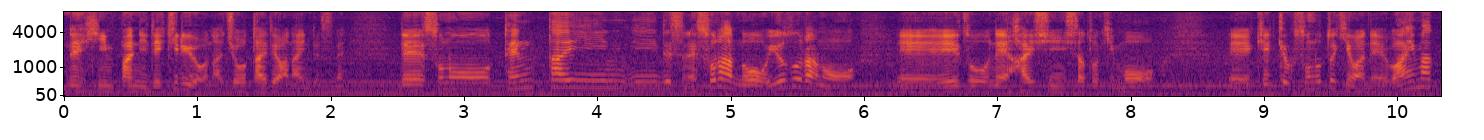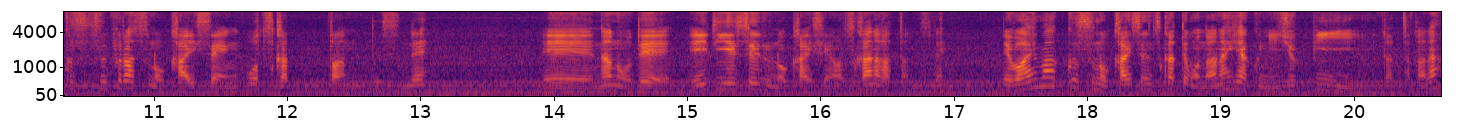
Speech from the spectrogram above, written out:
ね頻繁にできるような状態ではないんですねでその天体ですね空の夜空の、えー、映像をね配信した時も、えー、結局その時はね YMAX プラスの回線を使ったんですね、えー、なので ADSL の回線は使わなかったんですね。で YMAX の回線使っても 720p だったかな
